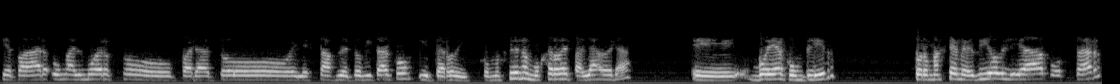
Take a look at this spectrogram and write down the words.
que pagar un almuerzo para todo el staff de Tokitaco y perdí. Como soy una mujer de palabra, eh, voy a cumplir, por más que me vi obligada a apostar,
